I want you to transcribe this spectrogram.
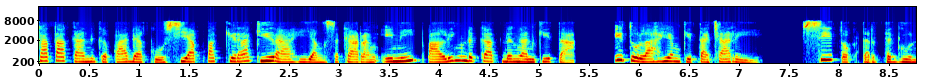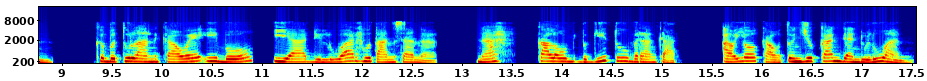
katakan kepadaku siapa kira-kira yang sekarang ini paling dekat dengan kita. Itulah yang kita cari. Sitok tertegun. Kebetulan Kwe Ibo, ia di luar hutan sana. Nah, kalau begitu berangkat. Ayo kau tunjukkan dan duluan.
